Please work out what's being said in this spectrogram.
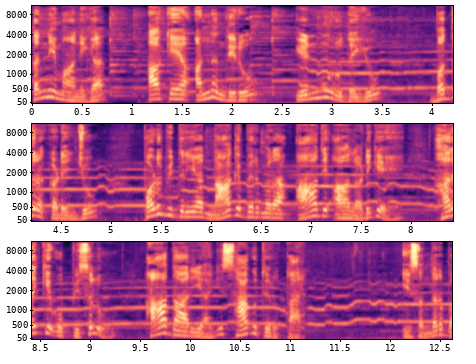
ತನ್ನಿಮಾನಿಗ, ಆಕೆಯ ಅಣ್ಣಂದಿರು, ಎಣ್ಣೂರು ದೆಯ್ಯು ಭದ್ರ ಕಡೆಂಜು ಪಡುಬಿದ್ರಿಯ ನಾಗಬೆರ್ಮರ ಆದಿ ಆಲಡಿಗೆ ಹರಕೆ ಒಪ್ಪಿಸಲು ಆ ದಾರಿಯಾಗಿ ಸಾಗುತ್ತಿರುತ್ತಾರೆ. ಈ ಸಂದರ್ಭ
